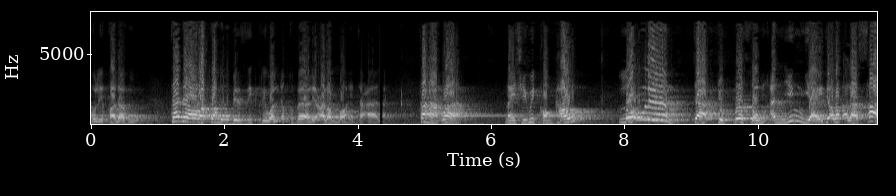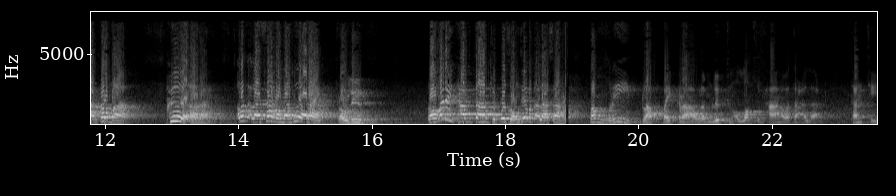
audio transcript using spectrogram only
خلق له تداركه بالذكر والإقبال على الله تعالى ถ้าหากว่า ในชีวิตของเขาหลงลืมจากจุดประสงค์อันยิ่งใหญ่ที่อัลลอฮฺสร้างเข้ามาเพื่ออะไรอัลลอฮฺสร้างเรามาเพื่ออะไร เราลืม เราไม่ได้ทำตามจุดประสงค์ที่อัลลอฮฺสร้างต้องรีบกลับไปกล่าวลำลึกถึงอัลลอฮฺสุบฮานาวะ تعالى ทันที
